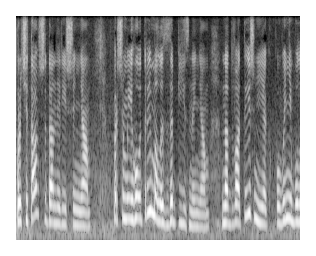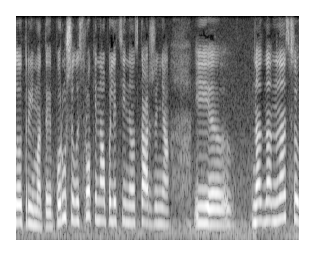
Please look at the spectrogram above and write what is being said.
прочитавши дане рішення, Перше, ми його отримали з запізненням на два тижні, як повинні були отримати. Порушили строки на апеляційне оскарження, і е, на, на, на нас все,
